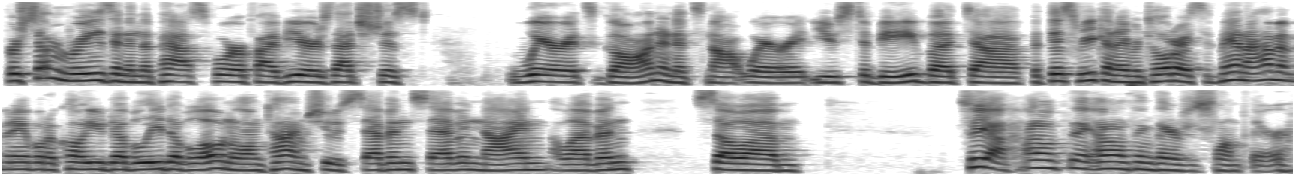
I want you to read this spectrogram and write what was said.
For some reason in the past four or five years, that's just where it's gone and it's not where it used to be. But uh, but this weekend I even told her, I said, Man, I haven't been able to call you double E double O in a long time. She was seven, seven, nine, eleven. So um so yeah, I don't think I don't think there's a slump there.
